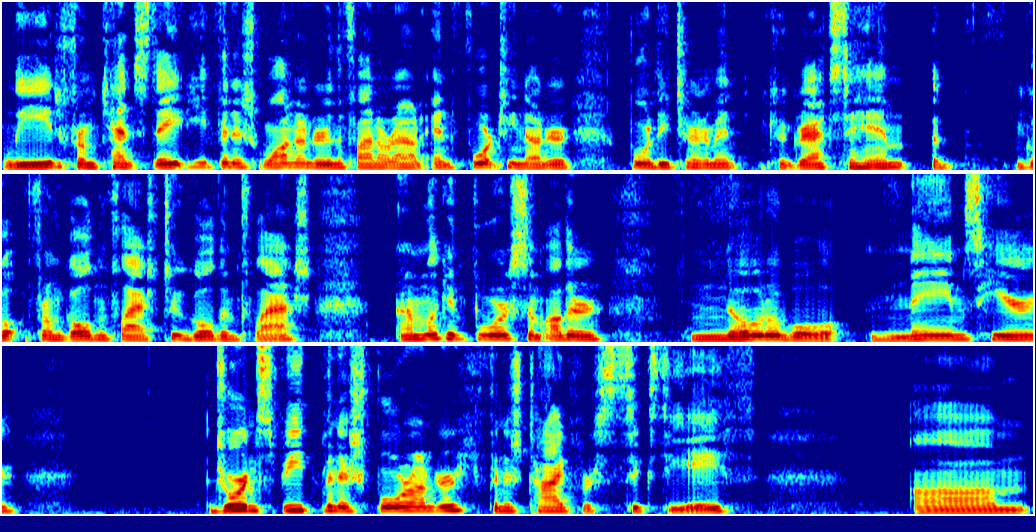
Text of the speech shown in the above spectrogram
lead from Kent State. He finished 1 under in the final round and 14 under for the tournament. Congrats to him from Golden Flash to Golden Flash. I'm looking for some other notable names here. Jordan Spieth finished 4 under. He finished tied for 68th. Um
